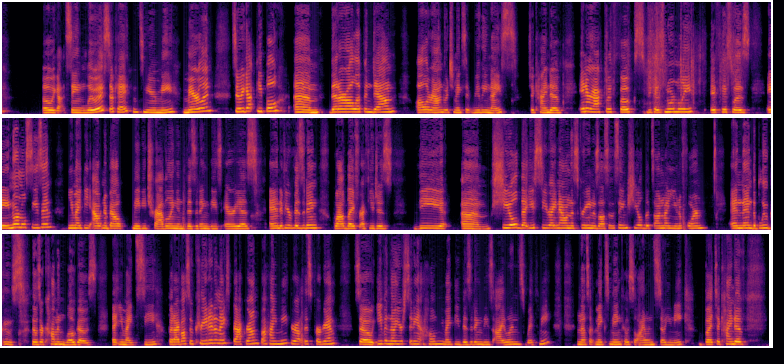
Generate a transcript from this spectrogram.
Oh, we got St. Louis. Okay, that's near me. Maryland. So we got people um, that are all up and down all around, which makes it really nice to kind of interact with folks because normally if this was a normal season, you might be out and about, maybe traveling and visiting these areas. And if you're visiting wildlife refuges, the um, shield that you see right now on the screen is also the same shield that's on my uniform. And then the blue goose, those are common logos that you might see. But I've also created a nice background behind me throughout this program. So even though you're sitting at home, you might be visiting these islands with me. And that's what makes Maine Coastal Islands so unique. But to kind of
